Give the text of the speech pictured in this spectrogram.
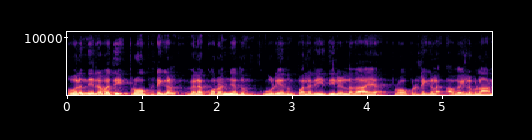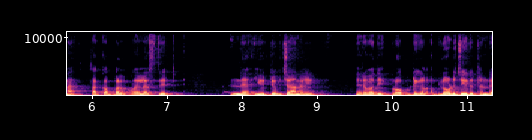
അതുപോലെ നിരവധി പ്രോപ്പർട്ടികൾ വില കുറഞ്ഞതും കൂടിയതും പല രീതിയിലുള്ളതായ പ്രോപ്പർട്ടികൾ അവൈലബിൾ ആണ്. തക്കപ്പൽ റിയൽ എസ്റ്റേറ്റിന്റെ യൂട്യൂബ് ചാനലിൽ നിരവധി പ്രോപ്പർട്ടികൾ അപ്ലോഡ് ചെയ്തിട്ടുണ്ട്.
